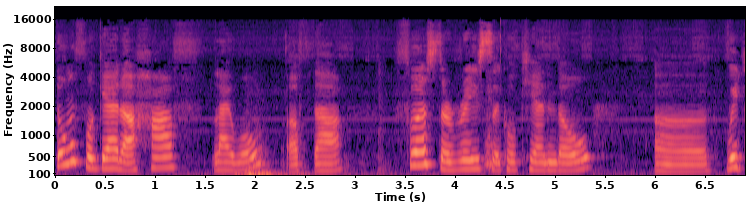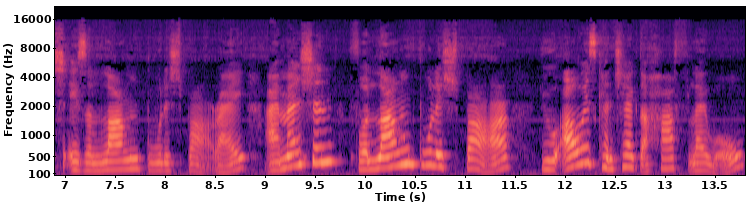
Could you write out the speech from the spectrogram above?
don't forget a half level of the first recycle candle uh, which is a long bullish bar, right? I mentioned for long bullish bar, you always can check the half level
